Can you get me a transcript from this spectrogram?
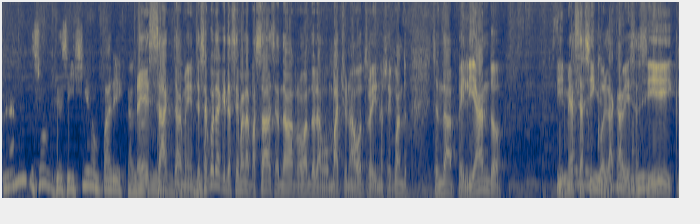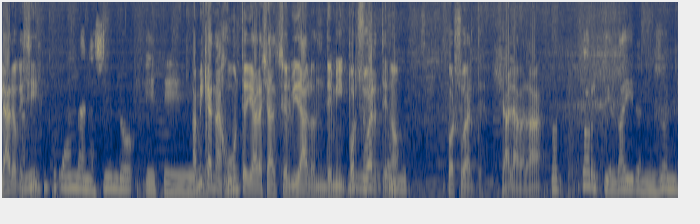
Realmente son que se hicieron pareja. Exactamente. ¿Se acuerda que la semana pasada se andaban robando las bombachas una a otra y no sé cuánto? Se andaba peleando. Y me hace así con la cabeza. Sí, claro que sí. Andan haciendo este. A mí que andan juntos y ahora ya se olvidaron de mí. Por suerte, ¿no? Por suerte. Ya la verdad. Corti, el Byron y el Johnny.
